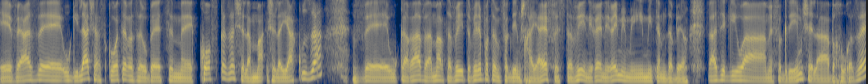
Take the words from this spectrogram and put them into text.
אה, ואז אה, הוא גילה שה squatter הזה הוא בעצם אה, קוף כזה של, המ... של היאקוזה והוא קרא ואמר תביא תביא לפה את המפקדים שלך יא אפס תביא נראה נראה מי אתה מדבר ואז הגיעו המפקדים של הבחור הזה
